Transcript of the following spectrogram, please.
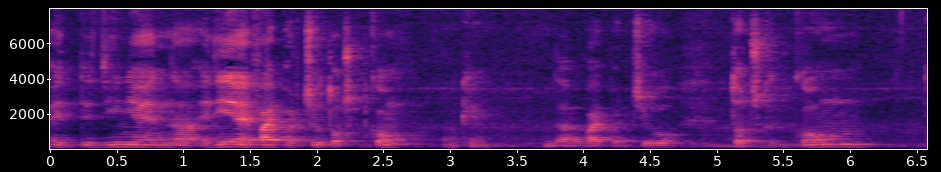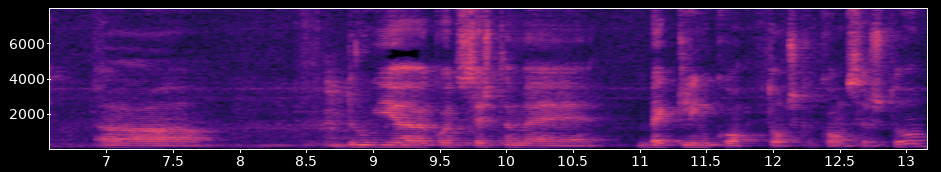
е, единия е на... Единия е viperchill.com Okay. Да, viperchill.com Другия, който сещаме е backlinko.com също.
